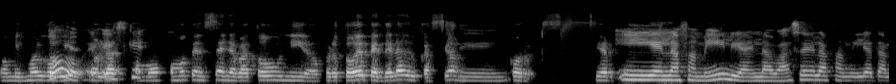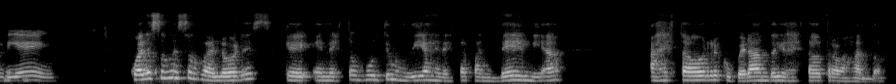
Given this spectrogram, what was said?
O mismo el gobierno, es que, cómo, te enseña, va todo unido, pero todo depende de la educación. Y en la familia, en la base de la familia también. ¿Cuáles son esos valores que en estos últimos días, en esta pandemia, has estado recuperando y has estado trabajando?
